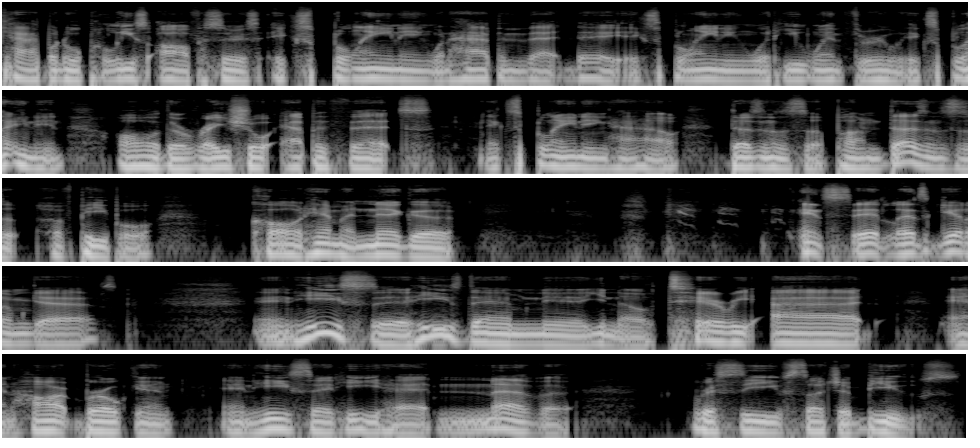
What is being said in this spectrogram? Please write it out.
Capitol police officers explaining what happened that day, explaining what he went through, explaining all the racial epithets, explaining how dozens upon dozens of people called him a nigger and said, Let's get him, guys. And he said he's damn near, you know, teary eyed and heartbroken. And he said he had never received such abuse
